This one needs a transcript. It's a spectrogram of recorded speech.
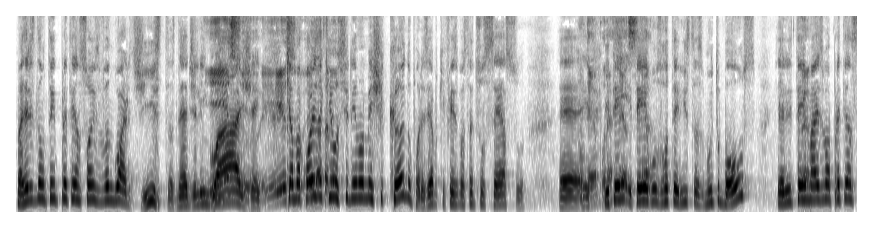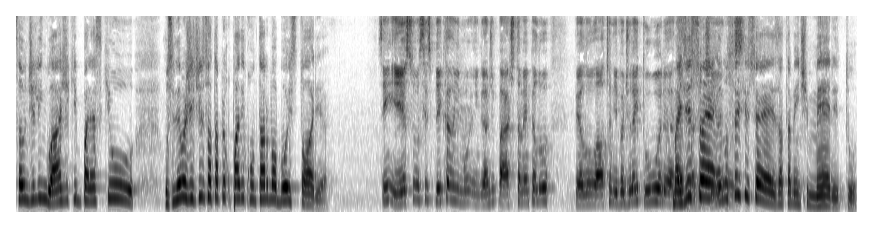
mas eles não têm pretensões vanguardistas, né, de linguagem, Isso, que é uma coisa que o exatamente. cinema mexicano, por exemplo, que fez bastante sucesso, é, Um tempo, e, né, tem, e tem é. alguns roteiristas muito bons. Ele tem É. mais uma pretensão de linguagem que parece que o, o cinema argentino só está preocupado em contar uma boa história. Sim, e isso se explica em, em grande parte também pelo, pelo alto nível de leitura. Mas né, isso é, eu não sei se isso é exatamente mérito.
